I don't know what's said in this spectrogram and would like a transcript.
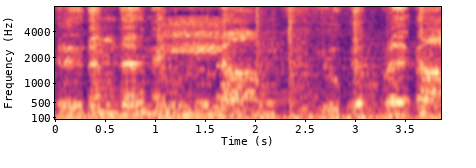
ഹൃദന്തമെല്ലാം യുഗപ്രകാശത്താ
